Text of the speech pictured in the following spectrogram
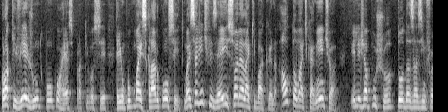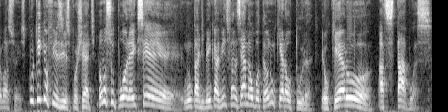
PROC-V junto com o Corresp para que você tenha um pouco mais claro o conceito. Mas se a gente fizer isso, olha lá que bacana, automaticamente, ó, ele já puxou todas as informações. Por que, que eu fiz isso, Pochete? Vamos supor aí que você não está de bem com a vida e fala assim, ah não, botão, eu não quero altura, eu quero as tábuas.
